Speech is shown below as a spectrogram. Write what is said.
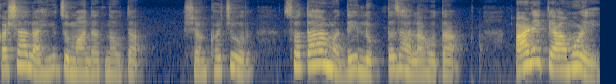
कशालाही जुमानत नव्हता. शंखचूर स्वतःमध्ये लुप्त झाला होता. आणि त्यामुळे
